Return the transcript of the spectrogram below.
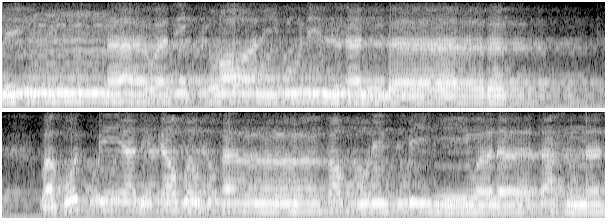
منا وذكرى لأولي الألباب. وخذ بيدك ضغثا فاضرب به ولا تحنث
